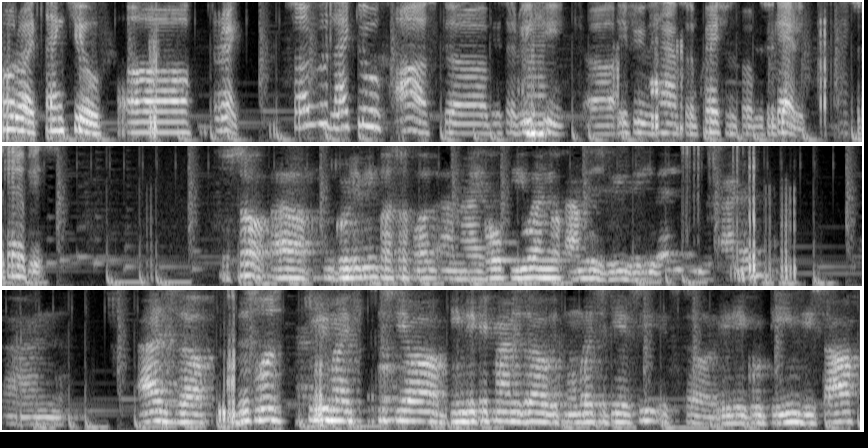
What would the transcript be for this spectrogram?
All right, thank you. Uh, right, so I would like to ask Mr. Rishi if you have some questions for Mr. Gary. So can you please? So, uh, good evening, first of all, and I hope you and your family is doing really well in this pandemic and as uh, this was actually my first year being the kit manager with Mumbai City FC. It's a really good team, the staff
